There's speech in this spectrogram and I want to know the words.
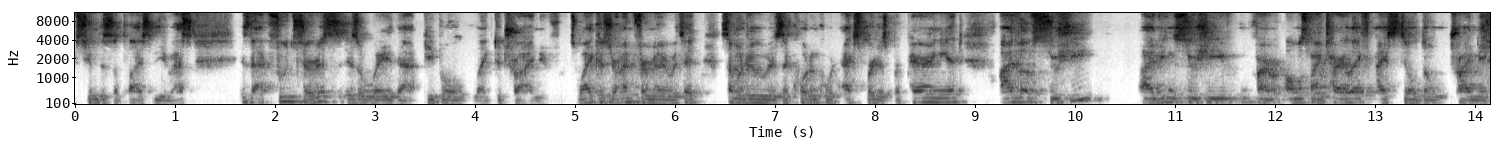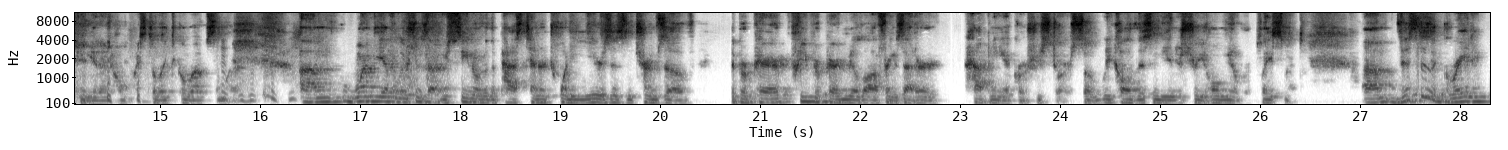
assume this applies to the U.S., is that food service is a way that people like to try new foods. Why? Because you're unfamiliar with it. Someone who is a quote unquote expert is preparing it. I love sushi. I've eaten sushi for almost my entire life. I still don't try making it at home. I still like to go out somewhere. Um, one of the evolutions that we've seen over the past 10 or 20 years is in terms of the prepared, pre-prepared meal offerings that are happening at grocery stores. So we call this in the industry home meal replacement. Um, this is a great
